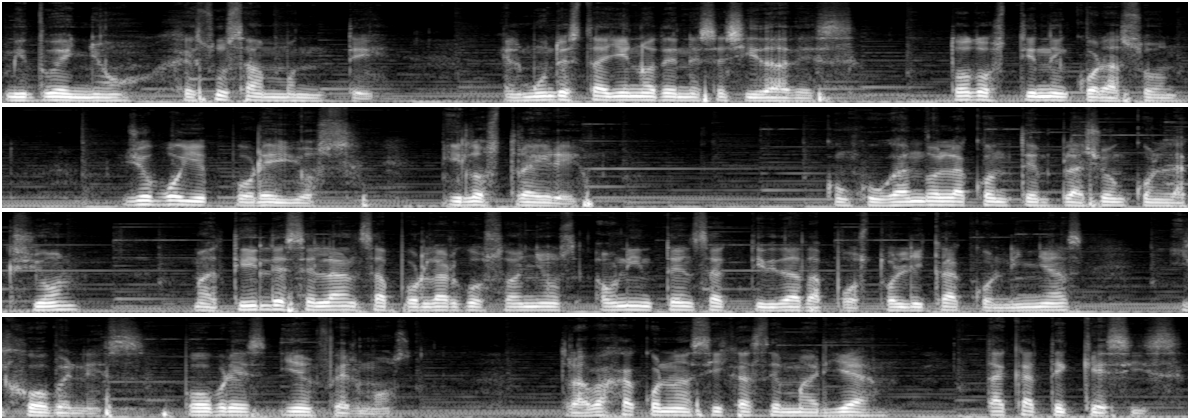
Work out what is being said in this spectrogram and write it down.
Mi dueño, Jesús amante, el mundo está lleno de necesidades. Todos tienen corazón. Yo voy por ellos y los traeré. Conjugando la contemplación con la acción, Matilde se lanza por largos años a una intensa actividad apostólica con niñas y jóvenes, pobres y enfermos. Trabaja con las hijas de María, da catequesis,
